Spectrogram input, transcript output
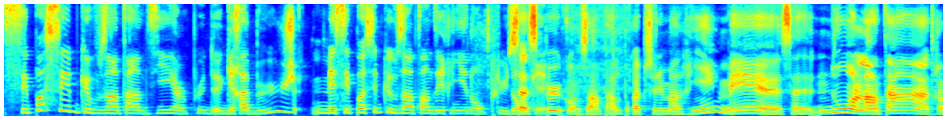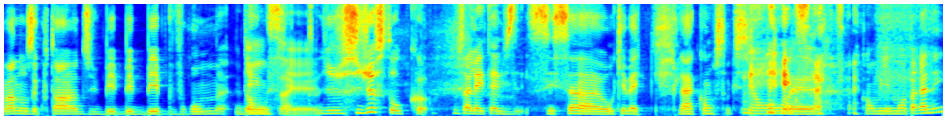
c'est possible que vous entendiez un peu de grabuge, mais c'est possible que vous entendiez rien non plus. Donc, ça se peut qu'on vous en parle pour absolument rien, mais euh, ça, nous, on l'entend à travers nos écouteurs du bip bip bip vroom. Donc, exact. Euh, juste au cas, vous allez être avisé. C'est ça, au Québec, la construction, euh, combien de mois par année?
